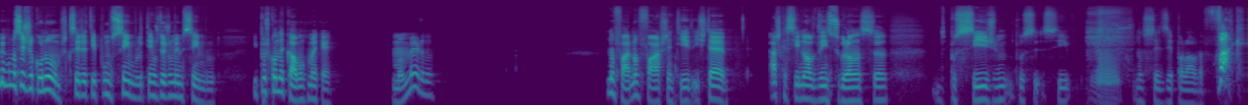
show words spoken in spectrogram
Mesmo que não seja com nomes, que seja tipo um símbolo e tem os dois o mesmo símbolo. E depois quando acabam, como é que é? Uma merda. Não faz, não faz sentido. Isto é. Acho que é sinal de insegurança, de possessismo. Possessi... Não sei dizer a palavra. Fuck!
